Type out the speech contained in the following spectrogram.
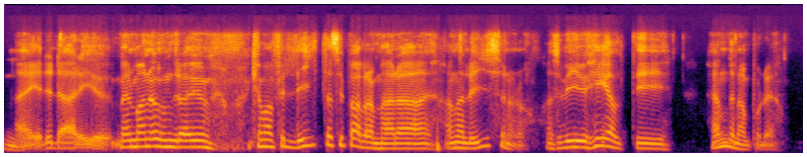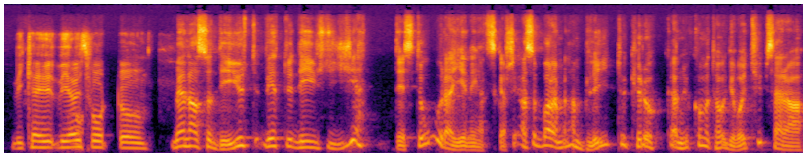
Mm. Nej, det där är ju... Men man undrar ju, kan man förlita sig på alla de här äh, analyserna då? Alltså vi är ju helt i händerna på det. Vi, kan ju, vi har ju svårt att... Men alltså det är ju, vet du, det är ju jättestora genetiska Alltså bara mellan blyt och krucka, nu kommer jag ihåg, det var ju typ så här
